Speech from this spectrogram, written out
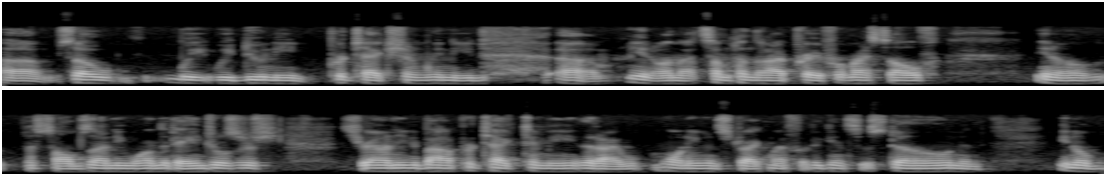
Um, so we, we do need protection. We need, um, you know, and that's something that I pray for myself you know, the Psalms 91 that angels are surrounding about, protecting me, that I won't even strike my foot against a stone, and you know,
